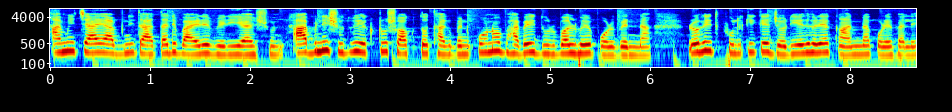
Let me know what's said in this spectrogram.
আমি চাই আপনি তাড়াতাড়ি বাইরে বেরিয়ে আসুন। আপনি শুধু একটু শক্ত থাকবেন, কোনোভাবেই দুর্বল হয়ে পড়বেন না। রোহিত ফুলকিকে জড়িয়ে ধরে কান্না করে ফেলে।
